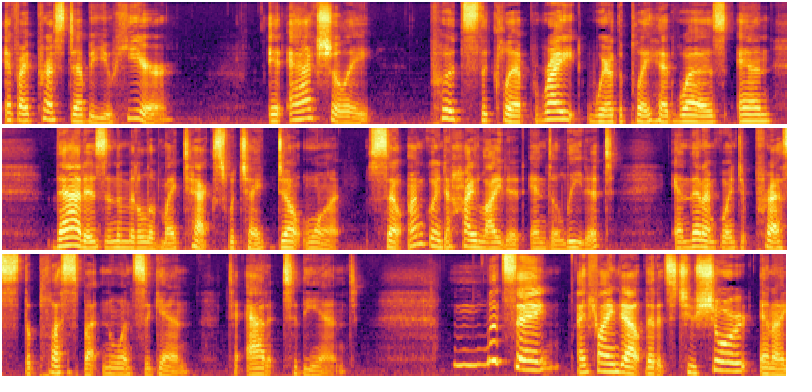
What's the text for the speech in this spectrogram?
If I press W here, it actually puts the clip right where the playhead was and that is in the middle of my text which I don't want. So I'm going to highlight it and delete it and then I'm going to press the plus button once again to add it to the end. Mm, let's say I find out that it's too short and I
